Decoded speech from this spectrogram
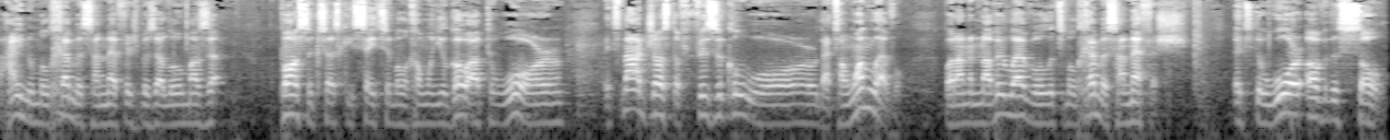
hainu milchemes ha-nefesh bezelu mazeh. Pasuk says kiseitzi milchama, when you go out to war, it's not just a physical war, that's on one level, but on another level, it's milchemes ha-nefesh. It's the war of the soul.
